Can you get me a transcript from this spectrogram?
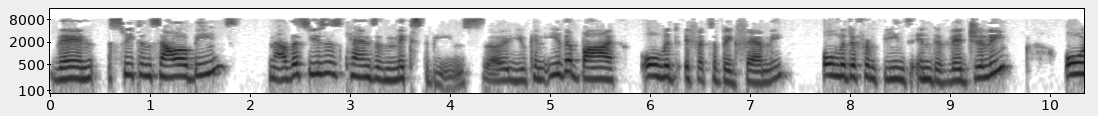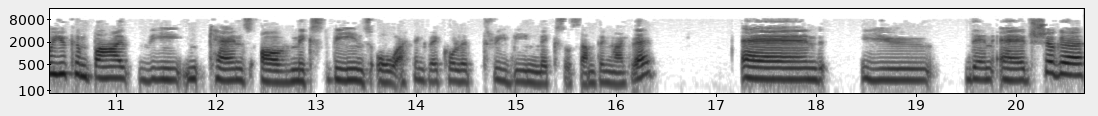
Then sweet and sour beans. Now this uses cans of mixed beans. So you can either buy all the, if it's a big family, all the different beans individually, or you can buy the cans of mixed beans, or I think they call it three bean mix or something like that. And you then add sugar,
